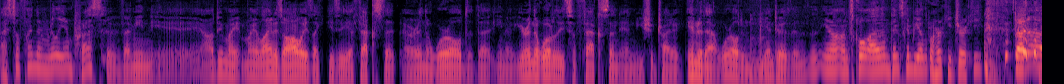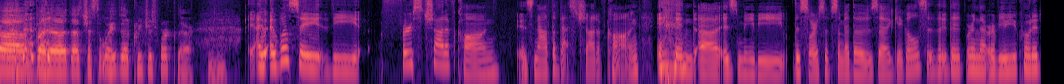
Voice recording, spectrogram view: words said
I still find them really impressive. I mean, eh, I'll do my my line is always like these are the effects that are in the world that you know you're in the world of these effects, and, and you should try to enter that world and be into it. And you know, on Skull Island, things can be a little herky jerky, but uh, but uh, that's just the way the creatures work there. I, I will say the first shot of Kong is not the best shot of Kong, and uh, is maybe the source of some of those uh, giggles that, that were in that review you quoted.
